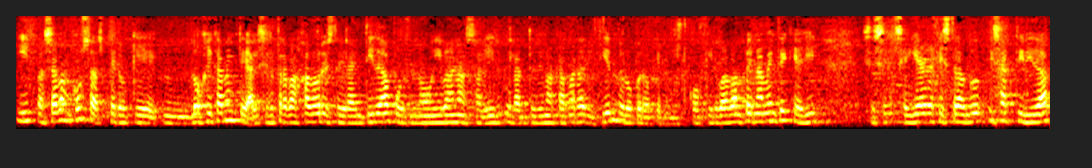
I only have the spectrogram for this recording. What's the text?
y pasaban cosas, pero que mm, lógicamente al ser trabajadores de la entidad pues no iban a salir delante de una cámara diciéndolo, pero que nos confirmaban plenamente que allí se seguía registrando esa actividad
